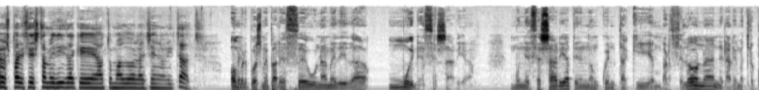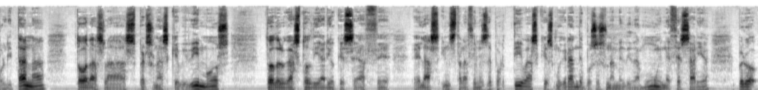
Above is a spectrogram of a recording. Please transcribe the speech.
os parece esta medida que ha tomado la Generalitat? Hombre, pues me parece una medida muy necesaria. Muy necesaria teniendo en cuenta aquí en Barcelona, en el área metropolitana, todas las personas que vivimos, todo el gasto diario que se hace en las instalaciones deportivas, que es muy grande, pues es una medida muy necesaria, pero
